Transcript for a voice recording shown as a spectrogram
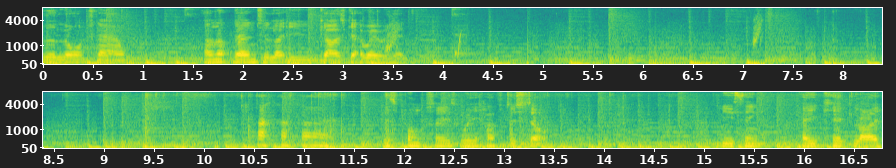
the launch now. I'm not going to let you guys get away with it. This punk says we have to stop you think, a kid like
